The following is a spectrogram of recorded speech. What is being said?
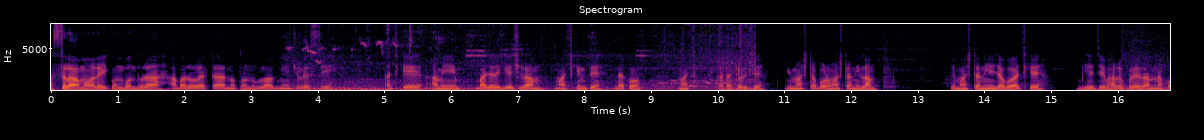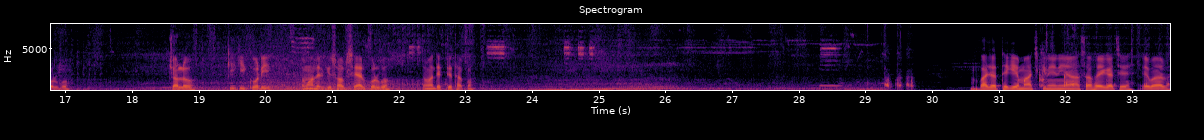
আসসালামু আলাইকুম বন্ধুরা, আবারও একটা নতুন ব্লগ নিয়ে চলে এসেছি। আজকে আমি বাজারে গিয়েছিলাম মাছ কিনতে। দেখো, মাছ কাটা চলছে। এই মাছটা, বড় মাছটা নিলাম। এই মাছটা নিয়ে যাব আজকে। ভেজে ভালো করে রান্না করব। চলো, কি কি করি তোমাদেরকে সব শেয়ার করব। তোমরা দেখতে থাকো। বাজার থেকে মাছ কিনে নিয়ে আসা হয়ে গেছে। এবার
